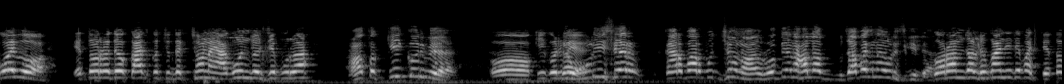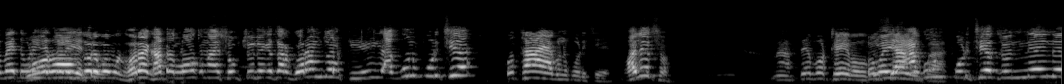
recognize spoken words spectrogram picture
কইব এত রোদেও কাজ করছ দেখছ না আগুন জ্বলছে পুরো? হ্যাঁ তো কি করবে? ও কি করবে? উড়িষ্যার কারবার বুঝছ না রোদে না হলে যাবে না গিলা? গরম জল ঢুকান দিতে পারছে তবে তো চলে যেত। ঘরে ঘাটে লোক নাই সব চলে গেছে আর গরম জল কি? এই আগুন পড়ছে? কোথায় আগুন পড়ছে? ভালোছ না সে বটে বাবু তবে এই আগুন পড়ছে জন্যই না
